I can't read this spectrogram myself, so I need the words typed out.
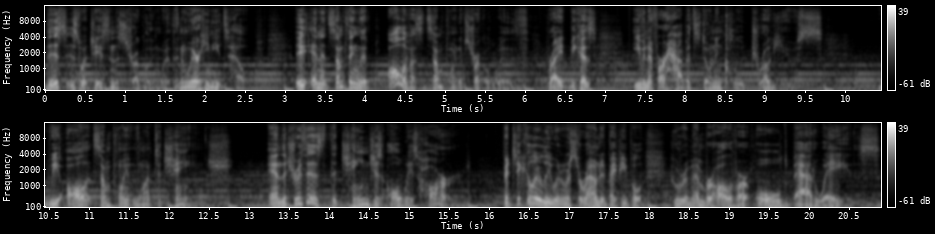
This is what Jason is struggling with and where he needs help. And it's something that all of us at some point have struggled with, right? Because even if our habits don't include drug use, we all at some point want to change. And the truth is that change is always hard, particularly when we're surrounded by people who remember all of our old bad ways.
